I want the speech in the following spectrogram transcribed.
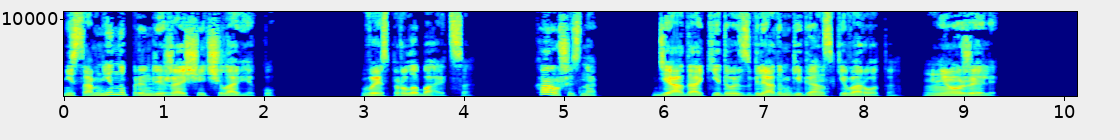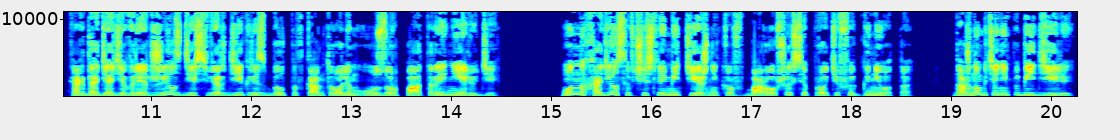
несомненно принадлежащая человеку. Веспер улыбается. Хороший знак. Диада окидывает взглядом гигантские ворота. Неужели? Когда дядя Вред жил здесь, Вердикрис был под контролем у узурпатора и нелюди. Он находился в числе мятежников, боровшихся против их гнета. Должно быть, они победили.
